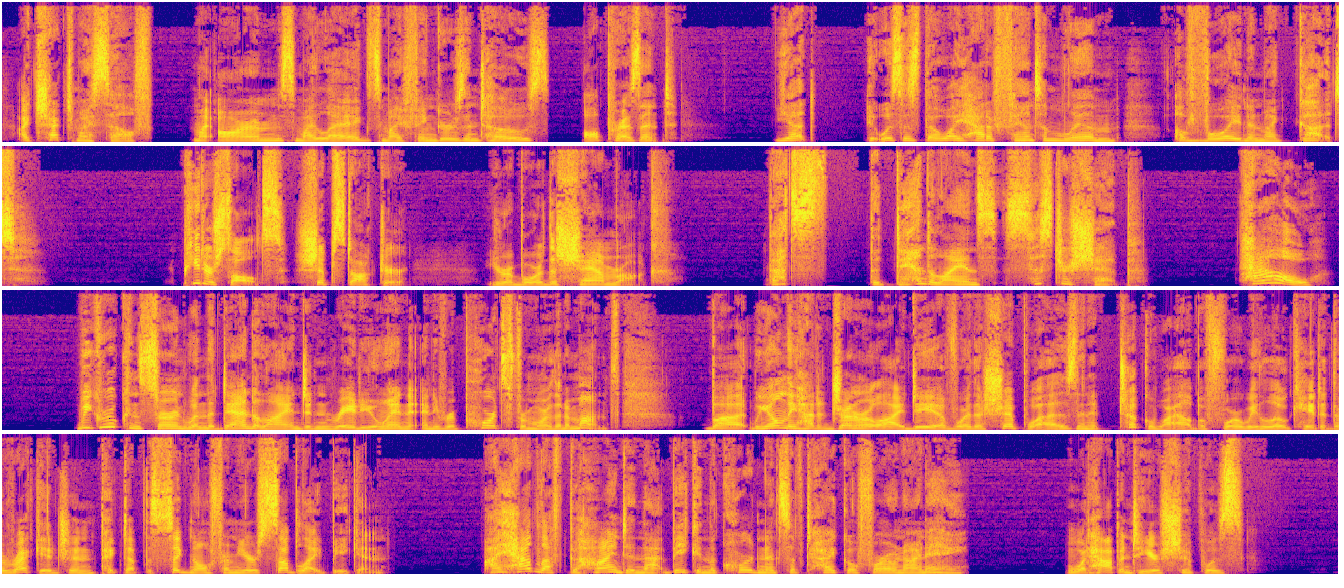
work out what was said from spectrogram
I checked myself, my arms, my legs, my fingers and toes, all present. Yet it was as though I had a phantom limb, a void in my gut. Peter Saltz, ship's doctor. You're aboard the Shamrock. That's the Dandelion's sister ship. How? We grew concerned when the Dandelion didn't radio in any reports for more than a month, but we only had a general idea of where the ship was, and it took a while before we located the wreckage and picked up the signal from your sublight beacon. I had left behind in that beacon the coordinates of Tycho 409A. What happened to your ship was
